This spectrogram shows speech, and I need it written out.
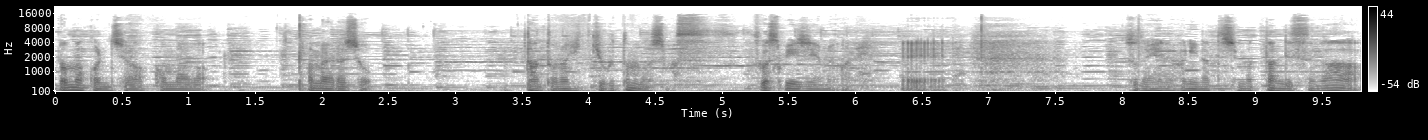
どうもこんにちは、こんばんは。甘いラジオ担当の筆曲と申します。少し BGM がね、えー、ちょっと変な風になってしまったんですが、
